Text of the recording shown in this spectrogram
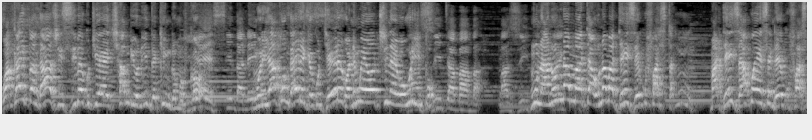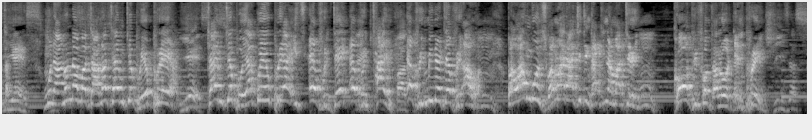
Wakaipa ngaazvizive kuti you are a champion in the kingdom of god. Yes, in the name mhuri yako ngairege kudheererwa nemweya wotsvina iwe uripo. Munhu anonamata hauna madhaizi ekufasta. Mm. Madhaizi ako ese ndeyekufasta Yes. munhu anonamata haana timetable yeprayer Yes. timetable yako yeprayer its every day every time every minute every hour Mm. pawangonzwa mwari achiti ngatinamatei Mm. go before the lord and pray Jesus.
